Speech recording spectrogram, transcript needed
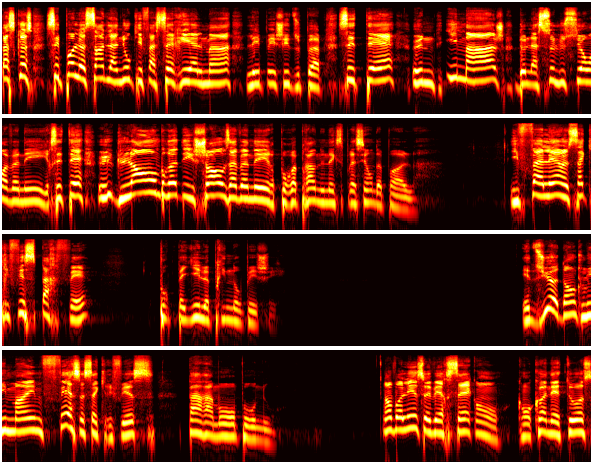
Parce que ce n'est pas le sang de l'agneau qui effaçait réellement les péchés du peuple. C'était une image de la solution à venir. C'était l'ombre des choses à venir, pour reprendre une expression de Paul. Il fallait un sacrifice parfait pour payer le prix de nos péchés. Et Dieu a donc lui-même fait ce sacrifice par amour pour nous. On va lire ce verset qu'on connaît tous,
